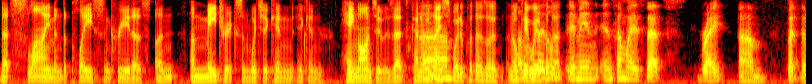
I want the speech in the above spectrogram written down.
that slime into place and create a, a, a matrix in which it can it can hang on to. Is that kind of a um, nice way to put that? Is that an okay way little, to put that? I mean, in some ways that's right, um, but the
